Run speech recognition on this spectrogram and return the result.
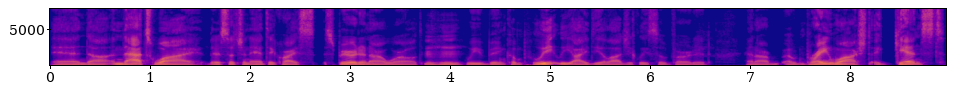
And uh, and that's why there's such an antichrist spirit in our world. Mm-hmm. We've been completely ideologically subverted and are are brainwashed against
